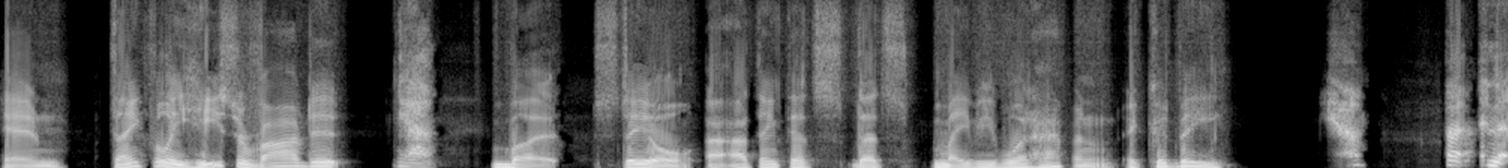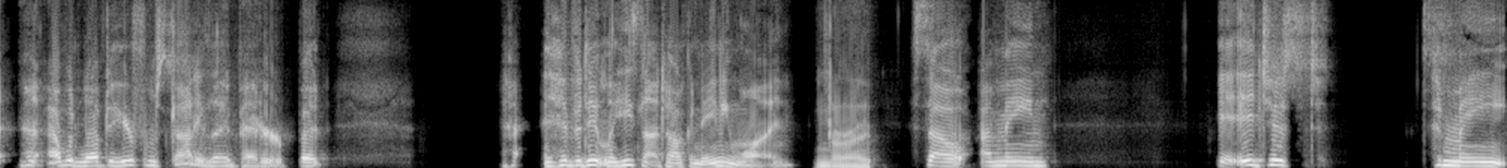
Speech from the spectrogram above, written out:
And thankfully he survived it, yeah, but still, I, I think that's that's maybe what happened. It could be. And I- I would love to hear from Scotty Ledbetter, but evidently he's not talking to anyone. All right. So, I mean, it, it just, to me,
